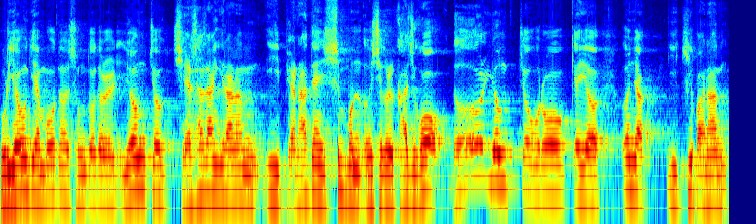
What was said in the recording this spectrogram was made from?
우리 영계 모든 성도들 영적 제사장이라는 이 변화된 신분 의식을 가지고 늘 영적으로 깨어 언약 이 기반한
